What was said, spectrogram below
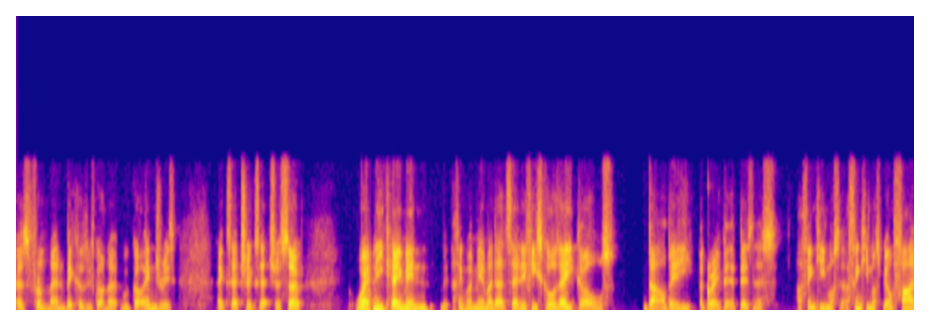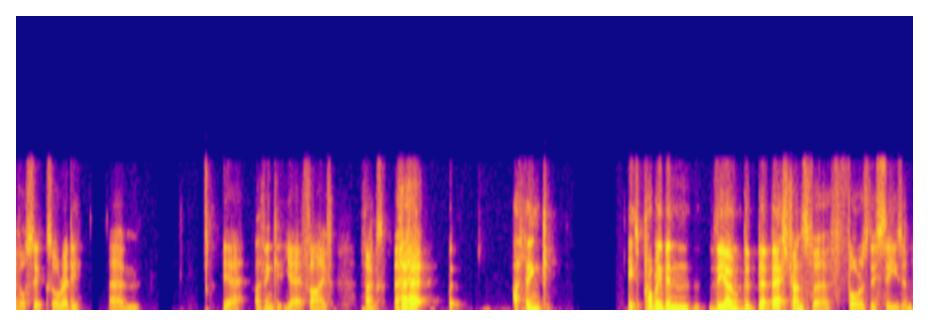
as front men because we've got no, we've got injuries, etc., etc. So when he came in, I think when me and my dad said if he scores eight goals, that'll be a great bit of business. I think he must. I think he must be on five or six already. Um, yeah, I think yeah, five. Thanks. I think it's probably been the, the the best transfer for us this season,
